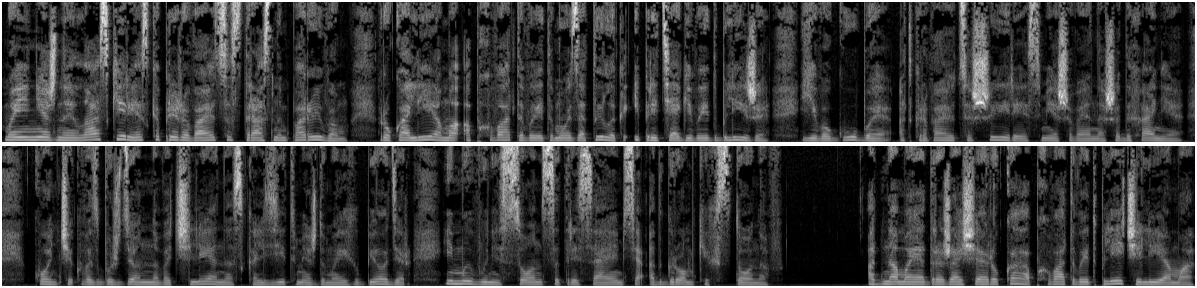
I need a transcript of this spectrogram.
Мои нежные ласки резко прерываются страстным порывом. Рука Лиама обхватывает мой затылок и притягивает ближе. Его губы открываются шире, смешивая наше дыхание. Кончик возбужденного члена скользит между моих бедер, и мы в унисон сотрясаемся от громких стонов. Одна моя дрожащая рука обхватывает плечи Лема,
